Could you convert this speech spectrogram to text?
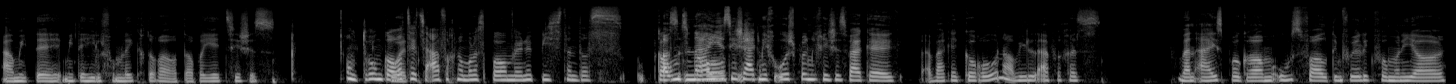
Auch mit der, mit der Hilfe vom Lektorat. Aber jetzt ist es. Und darum geht es jetzt einfach noch mal ein paar Monate, bis dann das ganz also, Nein, es ist, ist eigentlich ursprünglich ist es wegen, wegen Corona, weil einfach es, wenn ein Programm ausfällt im Frühling von einem Jahr,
